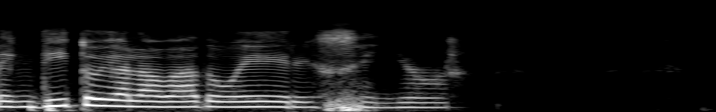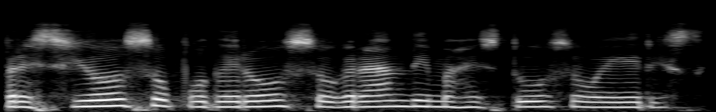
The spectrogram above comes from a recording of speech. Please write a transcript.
Bendito y alabado eres, Señor. Precioso, poderoso, grande y majestuoso eres.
